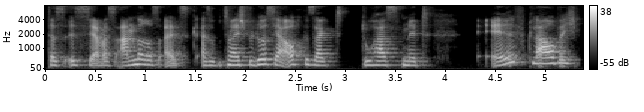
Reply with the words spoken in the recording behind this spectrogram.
das ist ja was anderes als, also zum Beispiel, du hast ja auch gesagt, du hast mit elf, glaube ich,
